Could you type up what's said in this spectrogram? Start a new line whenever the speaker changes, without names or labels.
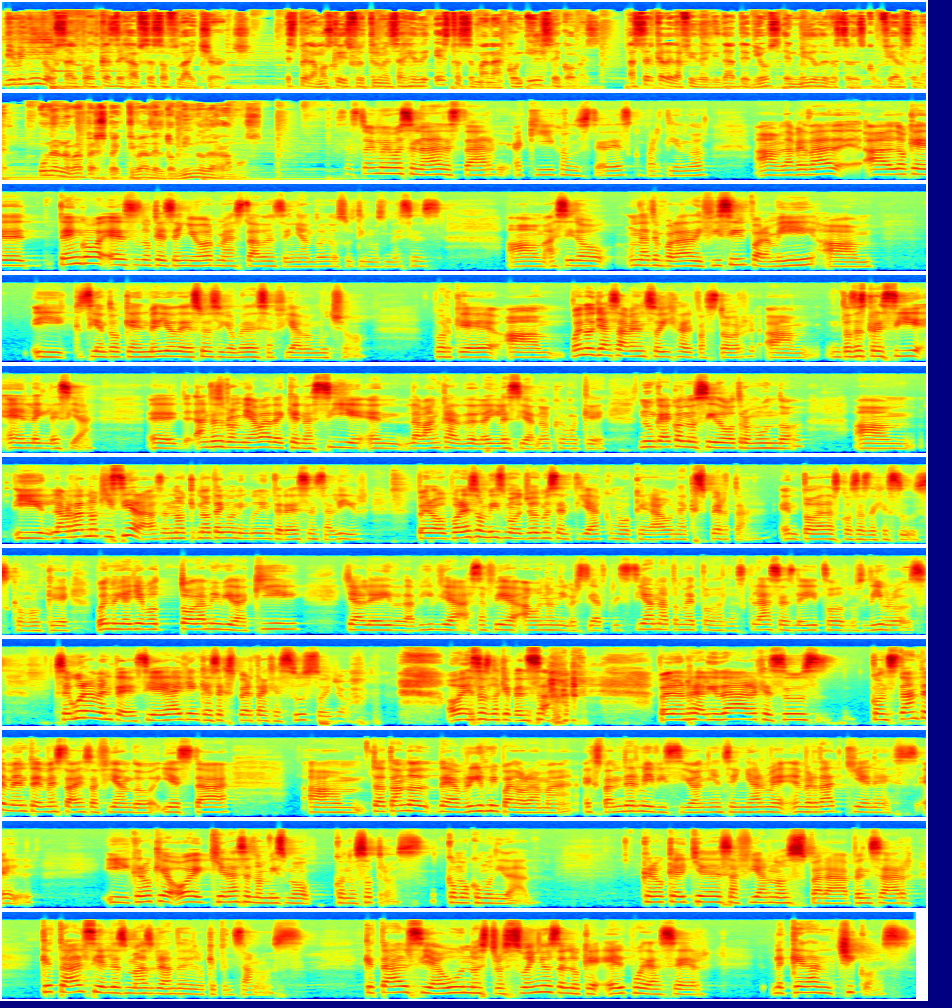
Bienvenidos al podcast de Houses of Light Church. Esperamos que disfrute el mensaje de esta semana con Ilse Gómez acerca de la fidelidad de Dios en medio de nuestra desconfianza en Él. Una nueva perspectiva del Domingo de Ramos.
Estoy muy emocionada de estar aquí con ustedes compartiendo. Um, la verdad, uh, lo que tengo es lo que el Señor me ha estado enseñando en los últimos meses. Um, ha sido una temporada difícil para mí. Um, y siento que en medio de eso el Señor me ha desafiado mucho. Porque, um, bueno, ya saben, soy hija del pastor, entonces crecí en la iglesia. Eh, antes bromeaba de que nací en la banca de la iglesia, ¿no? Como que nunca he conocido otro mundo. Y la verdad no quisiera, no, no tengo ningún interés en salir. Pero por eso mismo yo me sentía como que era una experta en todas las cosas de Jesús, como que, bueno, ya llevo toda mi vida aquí, ya he leído la Biblia, hasta fui a una universidad cristiana, tomé todas las clases, leí todos los libros. Seguramente si hay alguien que es experta en Jesús, soy yo. o eso es lo que pensaba. Pero en realidad Jesús constantemente me está desafiando y está tratando de abrir mi panorama, expandir mi visión y enseñarme en verdad quién es Él. Y creo que hoy quiere hacer lo mismo con nosotros, como comunidad. Creo que Él quiere desafiarnos para pensar, ¿qué tal si Él es más grande de lo que pensamos? ¿Qué tal si aún nuestros sueños de lo que Él puede hacer le quedan chicos?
